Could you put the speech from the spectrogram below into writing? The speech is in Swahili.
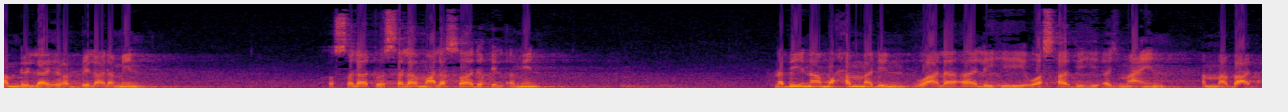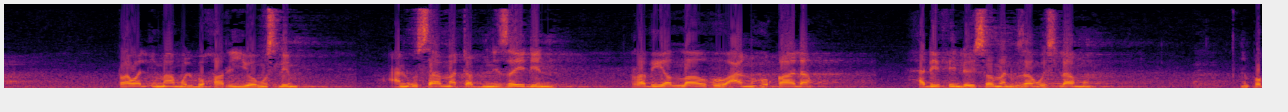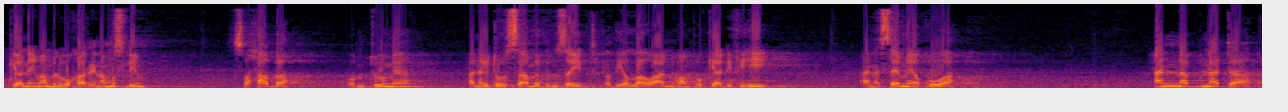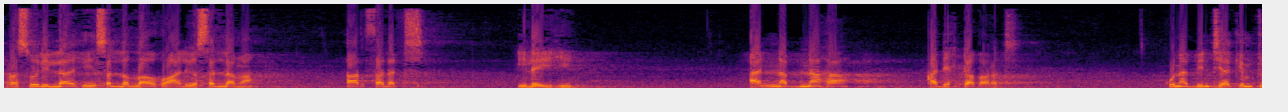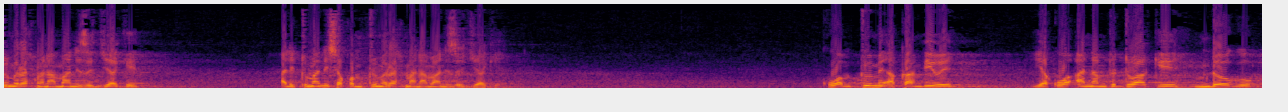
الحمد لله رب العالمين والصلاة والسلام على الصادق الأمين نبينا محمد وعلى آله وأصحابه أجمعين. أما بعد روى الإمام البخاري ومسلم عن أسامة بن زيد رضي الله عنه قال حديث ليسوما نزام وإسلام مpokewa Imam al-Bukhari na Muslim anaitwa Usama bin Zaid radhiyallahu anhu ampokea hadithi hii. Anasema ya kuwa anna ibnata rasulillahi sallallahu alaihi wasallama arsalat ilayhi. Anna ibnaha qad ihtadharat kuna binti yake mtume rehma na amani zaji yake alitumanisha kwa mtume rehma na amani zaji yake kuwa mtume akaambiwe ya kuwa ana mtoto wake mdogo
